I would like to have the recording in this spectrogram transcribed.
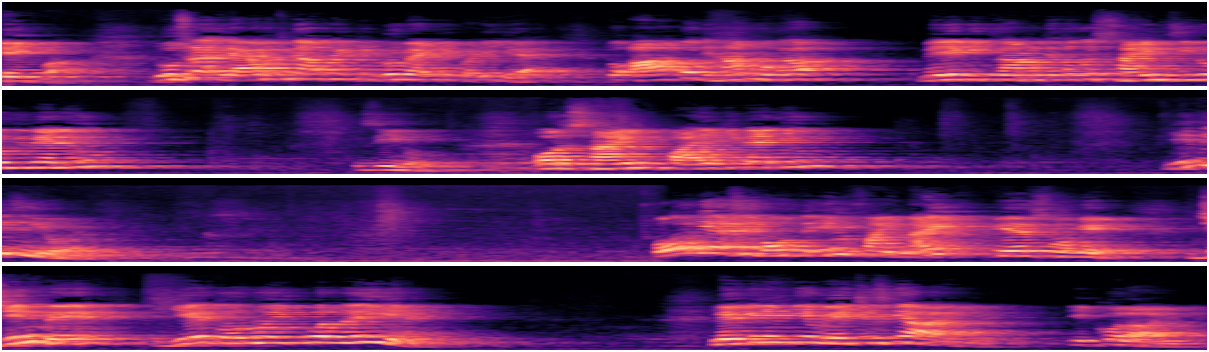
एक बार दूसरा ग्रामर में आपने ट्रिग्नोमेट्री पढ़ी है तो आपको ध्यान होगा मैं एक एग्जांपल देता हूँ साइन ज़ीरो की वैल्यू ज़ीरो और साइन पाई की वैल्यू ये भी ज़ीरो है। और भी ऐसे बहुत इनफाइनाइट पेयर्स होंगे, जिनमें ये दोनों इक्वल नहीं है, लेकिन इनकी इमेजेस क्या आ रही है? इक्वल आ रही है।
